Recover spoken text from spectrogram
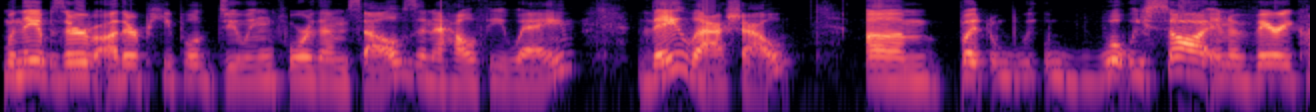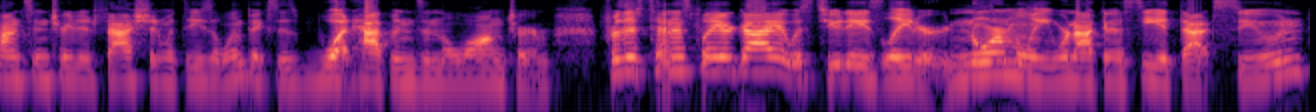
when they observe other people doing for themselves in a healthy way, they lash out. Um, but w- what we saw in a very concentrated fashion with these Olympics is what happens in the long term. For this tennis player guy, it was two days later. Normally, we're not going to see it that soon.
